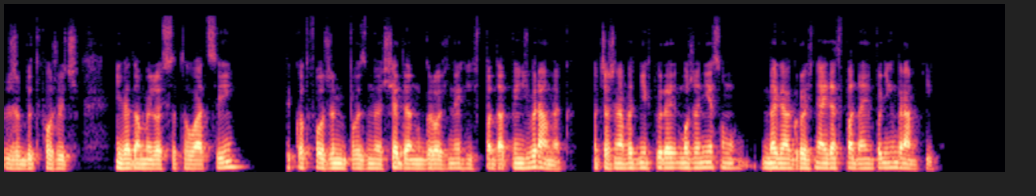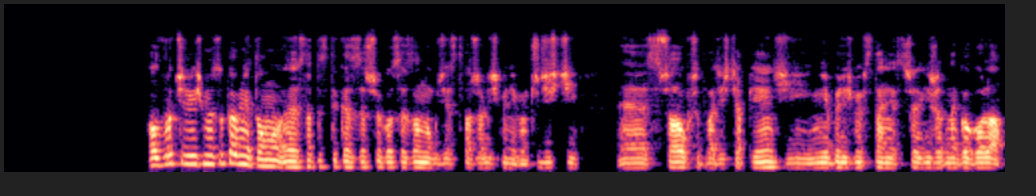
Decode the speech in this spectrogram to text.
żeby tworzyć nie wiadomo ilość sytuacji, tylko tworzymy powiedzmy 7 groźnych i wpada 5 bramek. Chociaż nawet niektóre może nie są mega groźne, a i tak wpadają po nich bramki. Odwróciliśmy zupełnie tą e, statystykę z zeszłego sezonu, gdzie stwarzaliśmy, nie wiem, 30 e, strzałów czy 25 i nie byliśmy w stanie strzelić żadnego gola,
